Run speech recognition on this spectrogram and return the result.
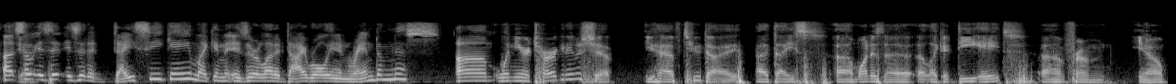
Uh, so Yeah. is it is it a dicey game? Like, in, is there a lot of die rolling and randomness? Um, when you're targeting a ship, you have two die uh, dice. Um, one is a, a like a D8 uh, from you know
